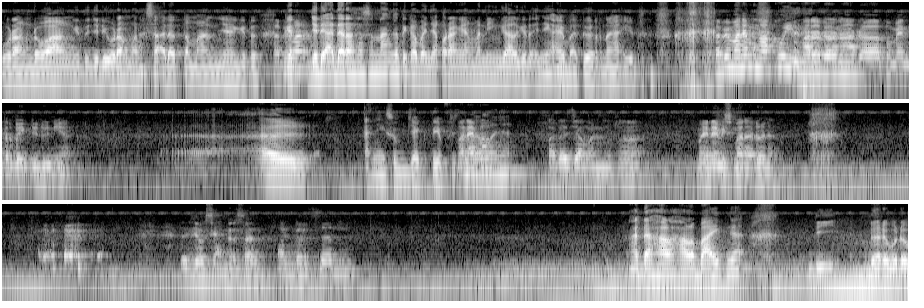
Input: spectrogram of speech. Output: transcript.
orang doang gitu jadi orang merasa ada temannya gitu Tapi Ket- mana- jadi ada rasa senang ketika banyak orang yang meninggal gitu anjing aya baturna gitu Tapi mana mengakui Maradona adalah pemain terbaik di dunia? eh anjing subjektif Mana, namanya Pada zamannya. Huh? My name is Maradona. The jokes Anderson. Anderson. ada hal-hal baik nggak di 2020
